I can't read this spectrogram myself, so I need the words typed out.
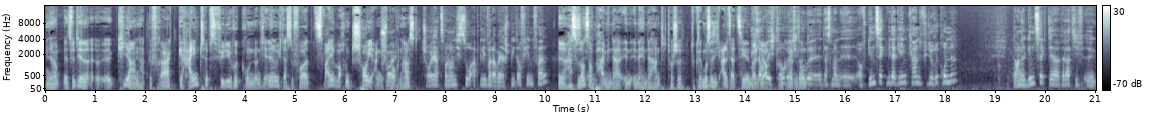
Ja, jetzt wird hier, äh, Kian hat gefragt, Geheimtipps für die Rückrunde. Und ich erinnere mich, dass du vor zwei Wochen Choi angesprochen Choi. hast. Choi hat zwar noch nicht so abgeliefert, aber er spielt auf jeden Fall. Ja, hast du sonst noch ein paar im Hinter, in, in der Hinterhand, Tusche? Du musst jetzt nicht alles erzählen, weil ich glaube, wir auch ich glaube, ich glaube, äh, dass man äh, auf Ginzek wieder gehen kann für die Rückrunde. Daniel Ginzek, der relativ äh,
